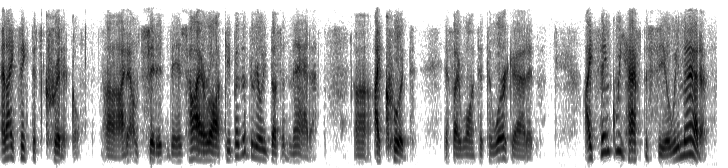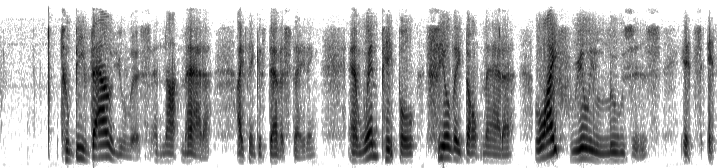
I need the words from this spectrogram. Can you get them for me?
And I think that's critical. Uh, I don't fit it into his hierarchy, but it really doesn't matter. Uh, I could if I wanted to work at it. I think we have to feel we matter. To be valueless and not matter, I think, is devastating. And when people feel they don't matter, life really loses its its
